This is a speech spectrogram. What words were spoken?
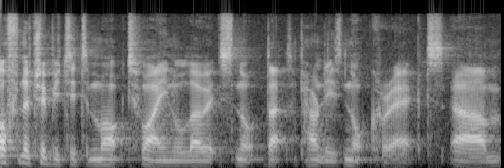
often attributed to Mark Twain, although it's not, that apparently is not correct. Um,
